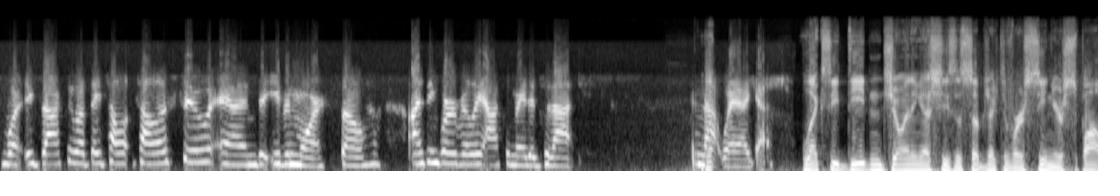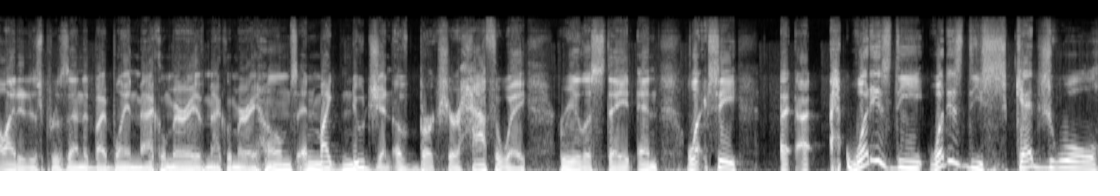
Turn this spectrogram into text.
what exactly what they tell tell us to, and even more. So I think we're really acclimated to that in that way, I guess. Lexi Deden joining us. She's the subject of our senior spotlight. It is presented by Blaine McElmurry of McElmurry Homes and Mike Nugent of Berkshire Hathaway Real Estate. And Lexi, what is the what is the schedule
